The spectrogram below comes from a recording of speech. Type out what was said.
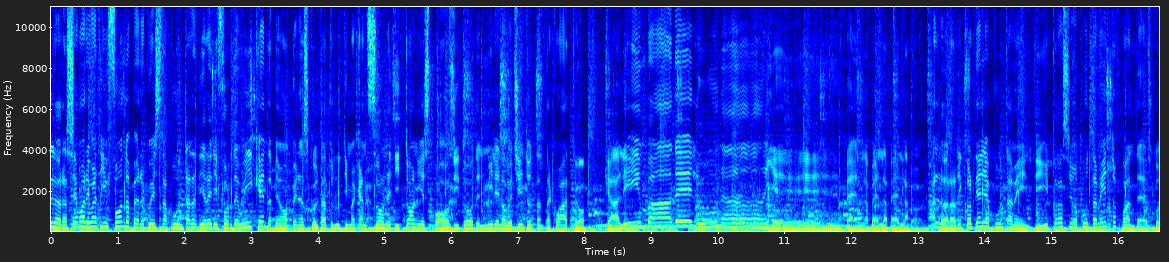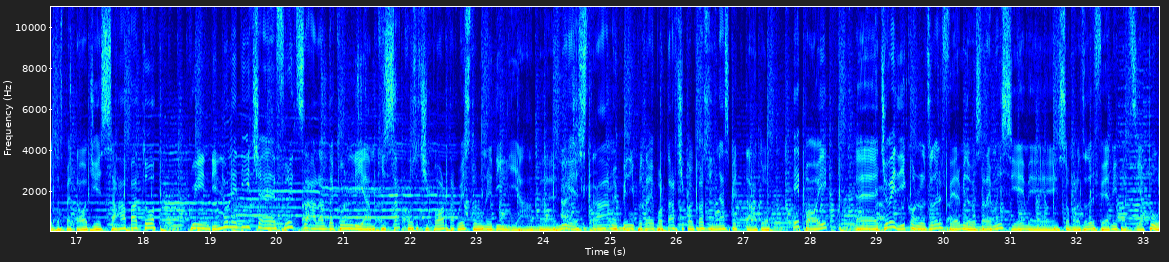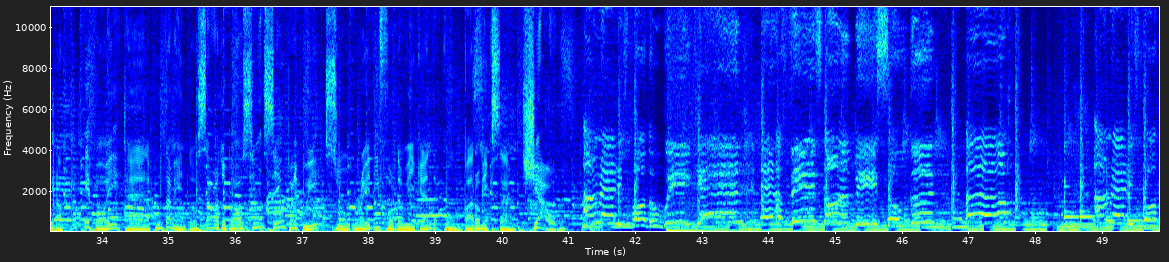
Allora siamo arrivati in fondo per questa puntata di Ready for the Weekend. Abbiamo appena ascoltato l'ultima canzone di Tony Esposito del 1984, Kalimba de Luna. Yeah, bella, bella, bella. Allora, ricordiamo gli appuntamenti. Il prossimo appuntamento quando è? Ascolta, aspetta, oggi è sabato, quindi lunedì c'è Fruit Salad con Liam. Chissà cosa ci porta questo lunedì Liam. Lui è strano e quindi potrebbe portarci qualcosa di inaspettato. E poi eh, giovedì con lo Zoo del Fermi dove saremo insieme, insomma la zona del Fermi pazzia pura. E poi eh, l'appuntamento sabato prossimo sempre qui su Ready for the Weekend con Paro Mix. Ciao! I'm ready for the weekend and I feel it's gonna be so good. Oh, I'm ready for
